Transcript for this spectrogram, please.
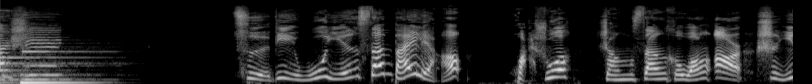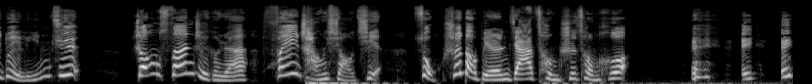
巴士。此地无银三百两。话说张三和王二是一对邻居。张三这个人非常小气，总是到别人家蹭吃蹭喝。哎哎哎，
